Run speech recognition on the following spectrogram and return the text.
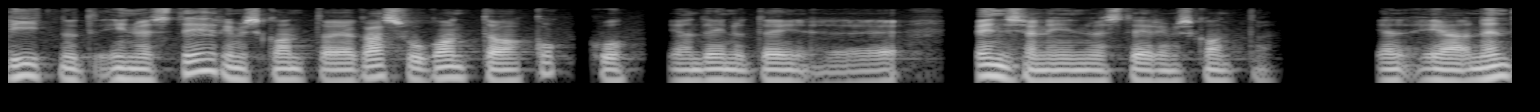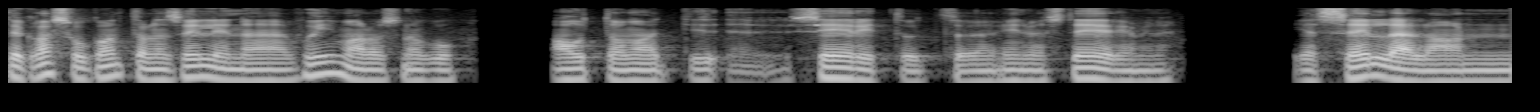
liitnud investeerimiskonto ja kasvukonto kokku ja on teinud te, äh, pensioni investeerimiskonto. ja, ja nende kasvukontol on selline võimalus nagu automatiseeritud investeerimine. ja sellel on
